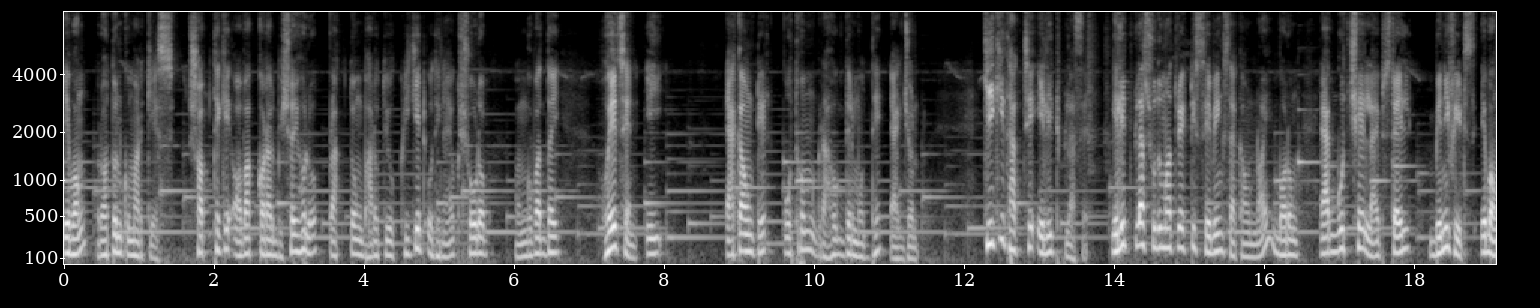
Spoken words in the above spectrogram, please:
এবং রতন কুমার কেস। সব থেকে অবাক করার বিষয় হল, প্রাক্তন ভারতীয় ক্রিকেট অধিনায়ক সৌরভ গঙ্গোপাধ্যায় হয়েছেন এই অ্যাকাউন্টের প্রথম গ্রাহকদের মধ্যে একজন। কি কি থাকছে এলিট প্লাসে? এলিট প্লাস শুধুমাত্র একটি সেভিংস অ্যাকাউন্ট নয়, বরং একগুচ্ছে লাইফস্টাইল বেনিফিটস এবং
